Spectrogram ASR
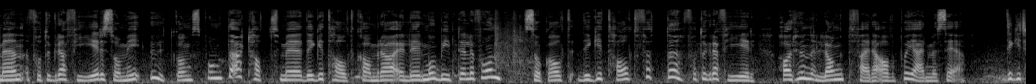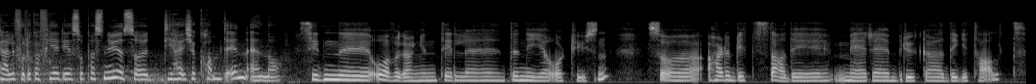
Men fotografier som i utgangspunktet er tatt med digitalt kamera eller mobiltelefon, såkalt digitalt fødte fotografier, har hun langt færre av på Jærmuseet digitale fotografier de er såpass nye, så de har ikke kommet inn ennå. Siden eh, overgangen til eh, det nye årtusen, så har det blitt stadig mer eh, bruk av digitalt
